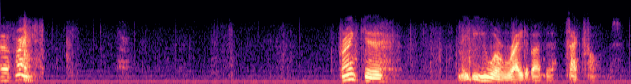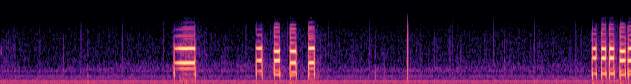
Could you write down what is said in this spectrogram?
Uh, Frank. Frank, uh, maybe you were right about the Factfones. you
